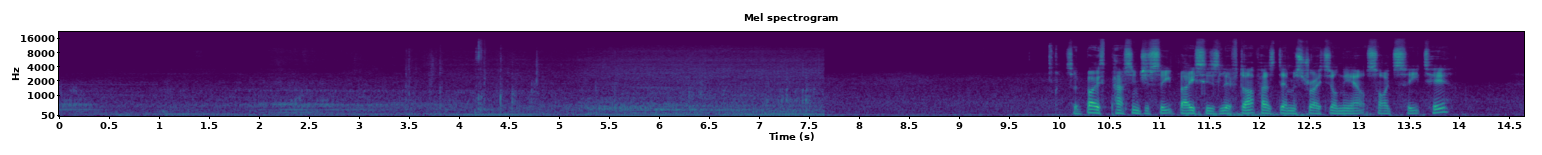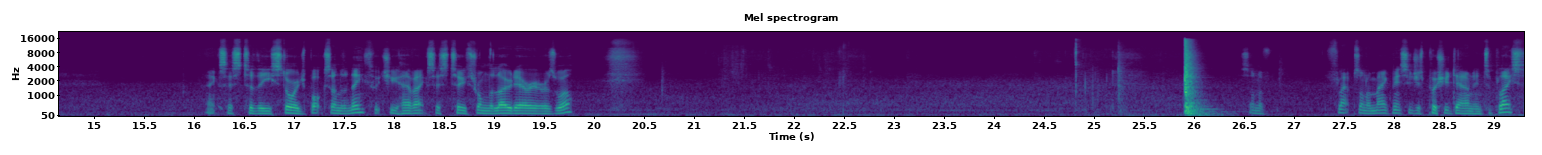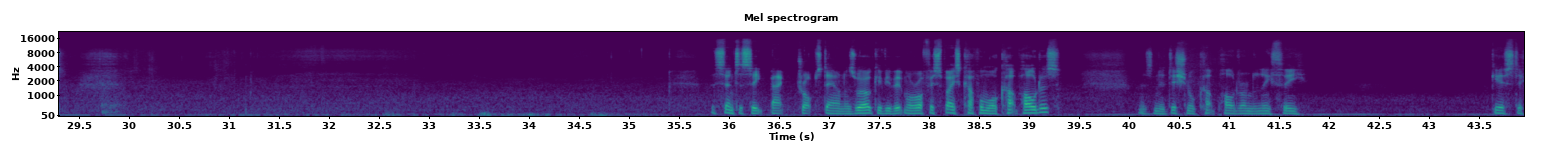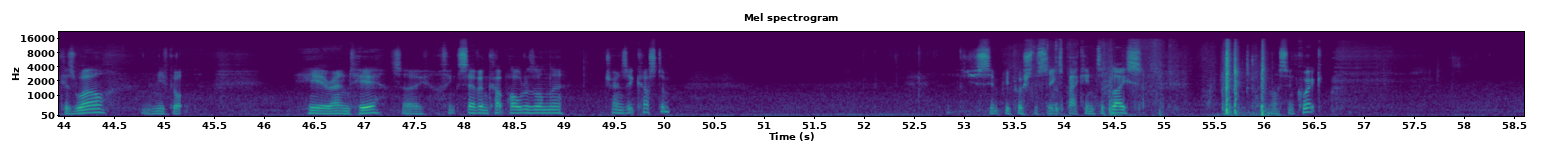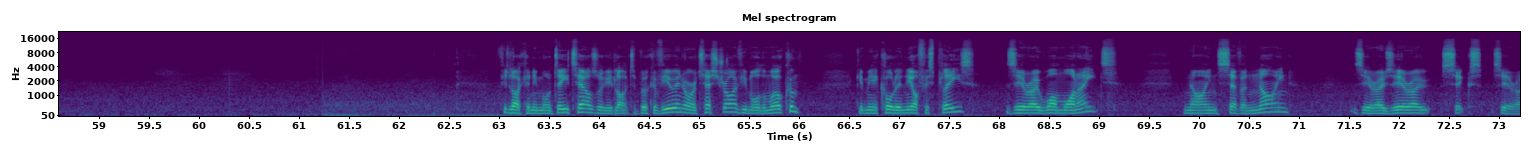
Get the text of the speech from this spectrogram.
So both passenger seat bases lift up as demonstrated on the outside seat here. Access to the storage box underneath, which you have access to from the load area as well. It's on a flaps on a magnet, so just push it down into place. The centre seat back drops down as well, give you a bit more office space, couple more cup holders. There's an additional cup holder underneath the gear stick as well. And then you've got here and here, so I think seven cup holders on the Transit Custom. Just simply push the seats back into place, nice and quick. If you'd like any more details or you'd like to book a viewing or a test drive, you're more than welcome. Give me a call in the office, please. 0118 979 0060.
